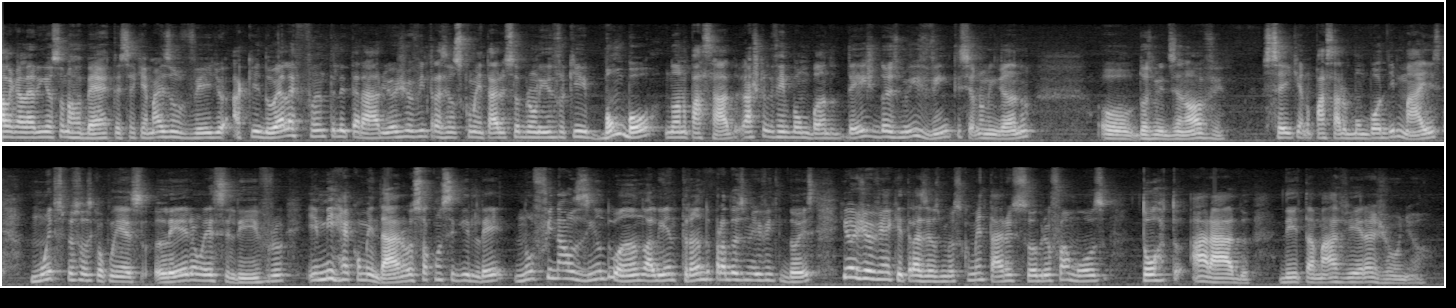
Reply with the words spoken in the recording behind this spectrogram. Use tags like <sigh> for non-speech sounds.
Fala galerinha, eu sou o Norberto, esse aqui é mais um vídeo aqui do Elefante Literário e hoje eu vim trazer uns comentários sobre um livro que bombou no ano passado, eu acho que ele vem bombando desde 2020, se eu não me engano, ou 2019, sei que ano passado bombou demais, muitas pessoas que eu conheço leram esse livro e me recomendaram, eu só consegui ler no finalzinho do ano, ali entrando para 2022, e hoje eu vim aqui trazer os meus comentários sobre o famoso Torto Arado, de Itamar Vieira Júnior.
